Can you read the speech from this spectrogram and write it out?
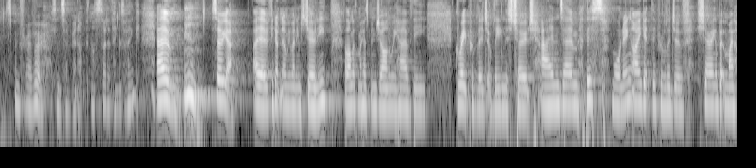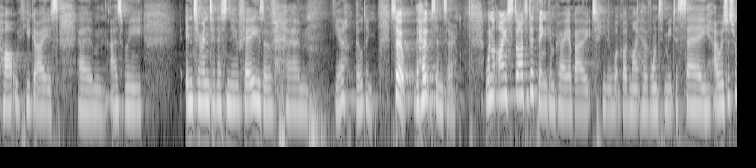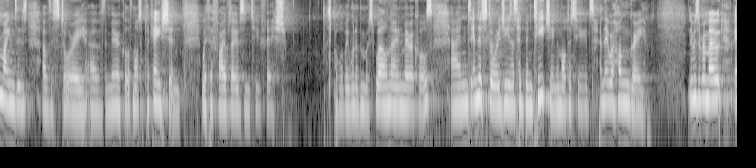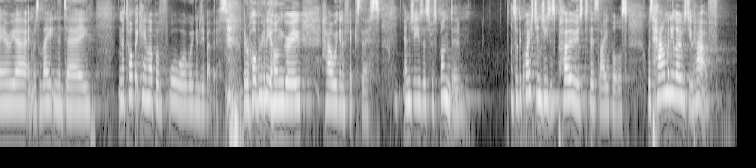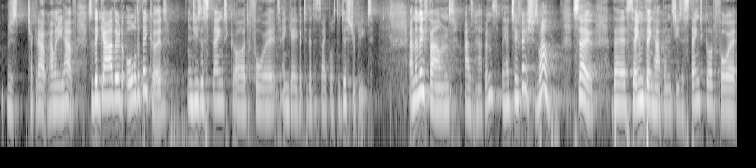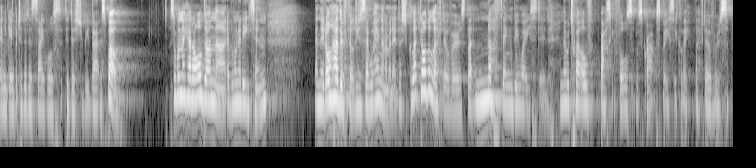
It's been forever since I've been up in that side of things, I think. Um, so, yeah, uh, if you don't know me, my name's Joni. Along with my husband John, we have the great privilege of leading this church. And um, this morning, I get the privilege of sharing a bit of my heart with you guys um, as we enter into this new phase of, um, yeah, building. So, the Hope Centre. When I started to think and pray about, you know, what God might have wanted me to say, I was just reminded of the story of the miracle of multiplication with the five loaves and two fish. It's probably one of the most well known miracles. And in this story, Jesus had been teaching the multitudes, and they were hungry. It was a remote area, and it was late in the day. And the topic came up of, well, what are we going to do about this? They're already hungry. How are we going to fix this? And Jesus responded. So the question Jesus posed to the disciples was, How many loaves do you have? Just check it out. How many do you have? So they gathered all that they could, and Jesus thanked God for it and gave it to the disciples to distribute. And then they found, as it happens, they had two fish as well. So the same thing happened. Jesus thanked God for it and he gave it to the disciples to distribute that as well. So when they had all done that, everyone had eaten, and they'd all had their fill. Jesus said, Well, hang on a minute, just collect all the leftovers, let nothing be wasted. And there were 12 basketfuls of scraps, basically, leftovers.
